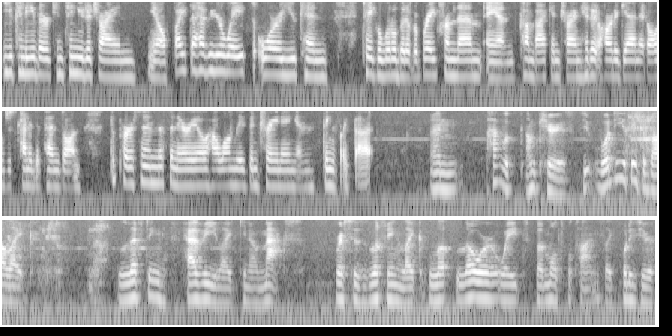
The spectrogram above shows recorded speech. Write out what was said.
you can either continue to try and you know fight the heavier weights or you can take a little bit of a break from them and come back and try and hit it hard again. It all just kind of depends on the person the scenario how long they've been training and things like that. And have a i'm curious do, what do you think about like lifting heavy like you know max versus lifting like lo- lower weight but multiple times? Like what is your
